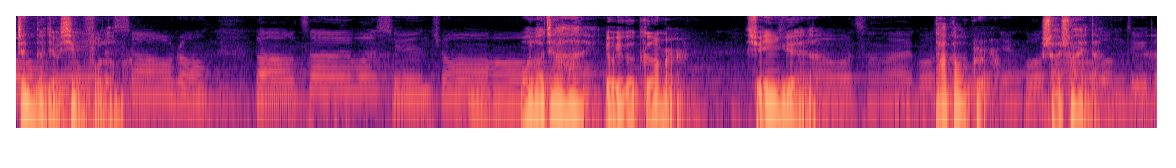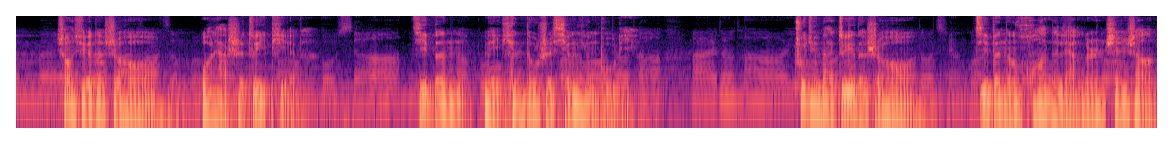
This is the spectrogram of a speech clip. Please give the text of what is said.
真的就幸福了吗？我老家有一个哥们儿，学音乐的，大高个儿，帅帅的。上学的时候，我俩是最铁的，基本每天都是形影不离。出去买醉的时候，基本能花的两个人身上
